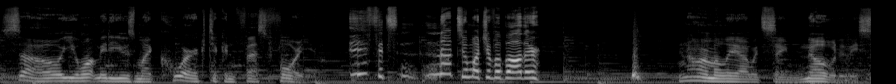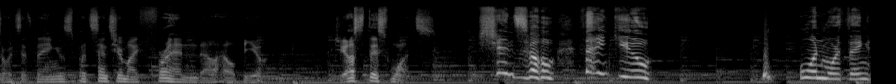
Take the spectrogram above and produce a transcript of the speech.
So, you want me to use my quirk to confess for you? if it's not too much of a bother. Normally, I would say no to these sorts of things, but since you're my friend, I'll help you. Just this once. Shinsou, thank you! One more thing.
